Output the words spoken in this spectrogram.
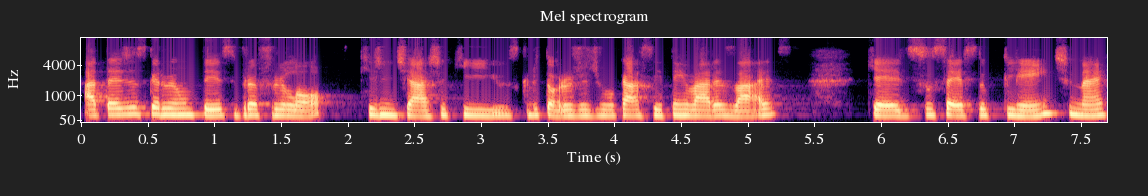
até já escreveu um texto para a Freeló, que a gente acha que o escritório de advocacia tem várias áreas, que é de sucesso do cliente, né?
